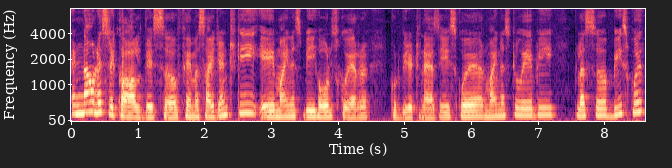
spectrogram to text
and now let's recall this uh, famous identity, a minus b whole square could be written as a square minus 2ab plus uh, b square.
